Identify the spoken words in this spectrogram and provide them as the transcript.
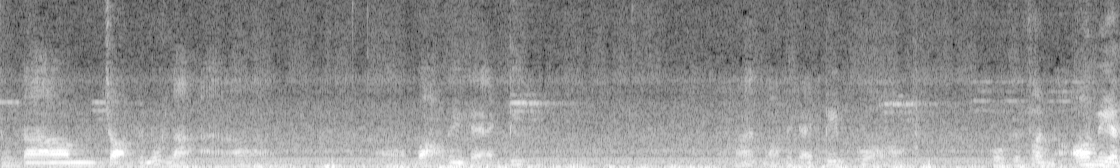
chúng ta chọn cái nút là uh, uh, bỏ đi cái active Đấy, bỏ đi cái active của của cái phần onion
